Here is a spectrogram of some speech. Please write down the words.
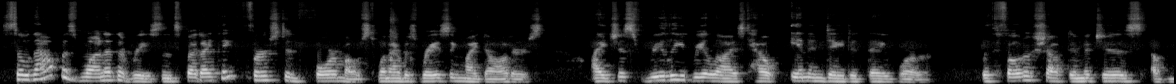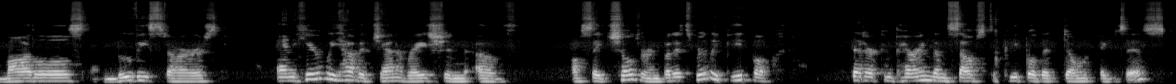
so that was one of the reasons. But I think first and foremost, when I was raising my daughters, I just really realized how inundated they were with photoshopped images of models and movie stars. And here we have a generation of, I'll say children, but it's really people that are comparing themselves to people that don't exist.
